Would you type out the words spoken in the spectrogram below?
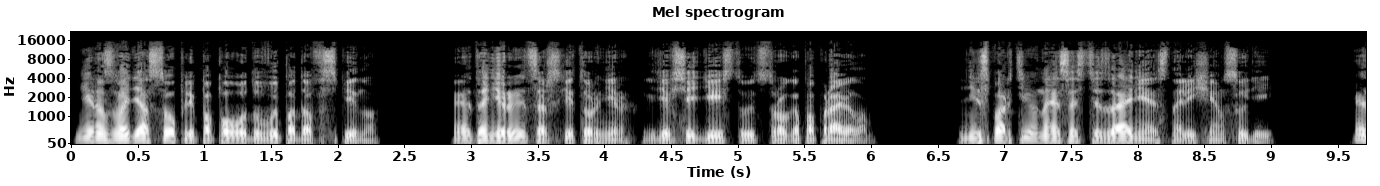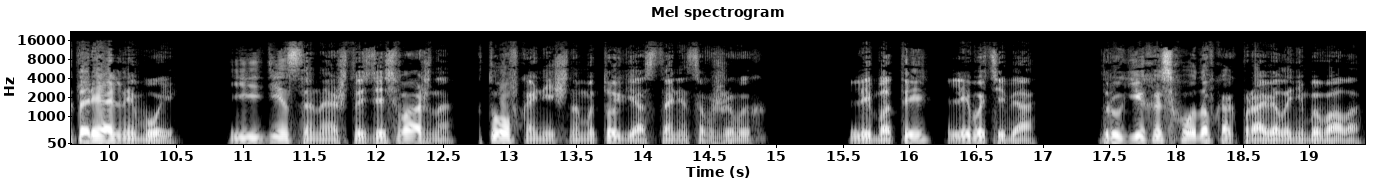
Не разводя сопли по поводу выпадов в спину. Это не рыцарский турнир, где все действуют строго по правилам. Не спортивное состязание с наличием судей. Это реальный бой. И единственное, что здесь важно, кто в конечном итоге останется в живых. Либо ты, либо тебя. Других исходов, как правило, не бывало.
